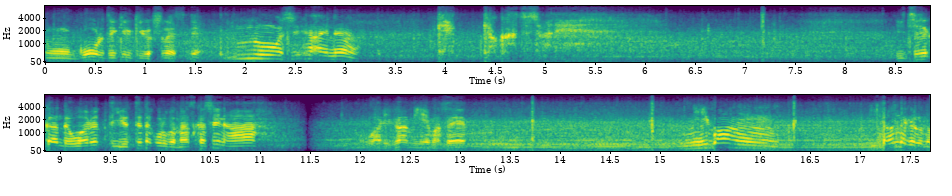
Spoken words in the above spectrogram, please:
もうゴールできる気がしないですね。えもうしないね。結局8時まで。1時間で終わるって言ってた頃が懐かしいな。終わりが見えません。2番いたんだけどな。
